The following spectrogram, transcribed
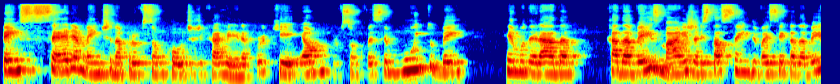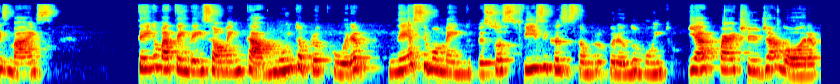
pense seriamente na profissão coach de carreira, porque é uma profissão que vai ser muito bem remunerada cada vez mais, já está sendo e vai ser cada vez mais. Tem uma tendência a aumentar muito a procura. Nesse momento, pessoas físicas estão procurando muito, e a partir de agora,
